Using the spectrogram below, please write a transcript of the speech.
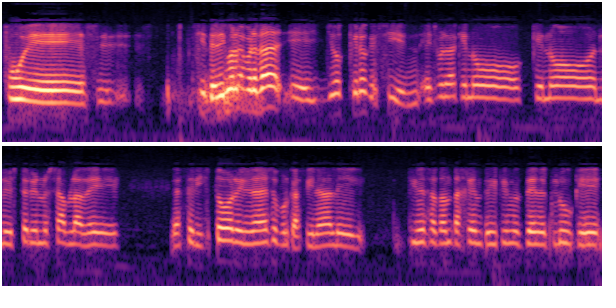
Pues si te digo la verdad, eh, yo creo que sí. Es verdad que no que no en la historia no se habla de, hacer historia ni nada de eso, porque al final eh, tienes a tanta gente diciéndote en el club que,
